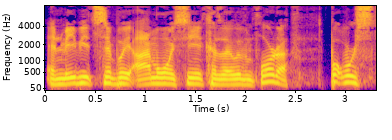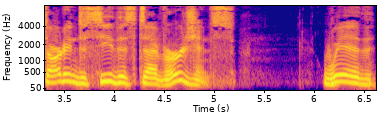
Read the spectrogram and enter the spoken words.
and maybe it's simply I'm only seeing it because I live in Florida, but we're starting to see this divergence with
